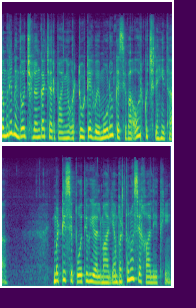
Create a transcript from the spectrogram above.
कमरे में दो झुलंगा चरपाइयों और टूटे हुए मूड़ों के सिवा और कुछ नहीं था। मिट्टी से पोती हुई अलमारियाँ बर्तनों से खाली थीं।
